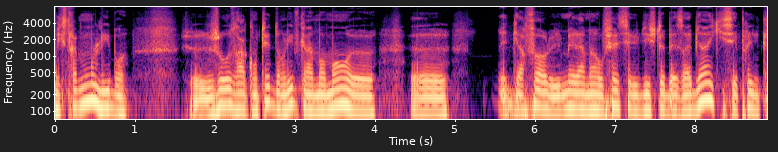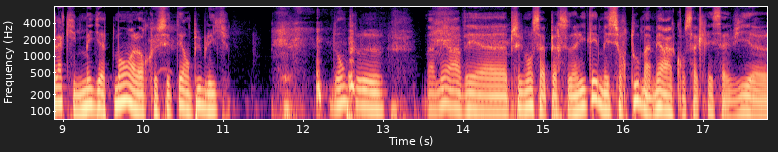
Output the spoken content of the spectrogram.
extrêmement libre. J'ose raconter dans le livre qu'à un moment, euh, euh, Edgar Faure lui met la main aux fesses et lui dit je te baiserai bien et qu'il s'est pris une claque immédiatement alors que c'était en public. Donc euh, ma mère avait euh, absolument sa personnalité, mais surtout ma mère a consacré sa vie euh,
